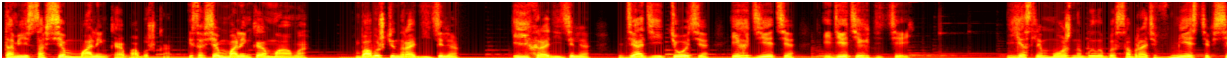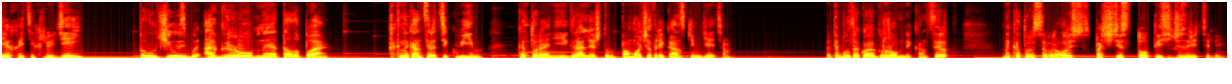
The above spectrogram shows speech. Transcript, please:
Там есть совсем маленькая бабушка и совсем маленькая мама, бабушкины родители – их родители, дяди и тети, их дети и дети их детей. Если можно было бы собрать вместе всех этих людей, получилась бы огромная толпа, как на концерте Queen, который они играли, чтобы помочь африканским детям. Это был такой огромный концерт, на который собралось почти 100 тысяч зрителей.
